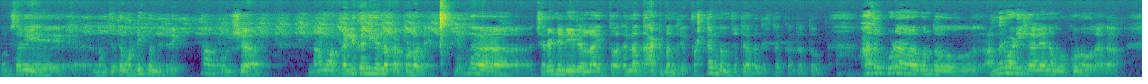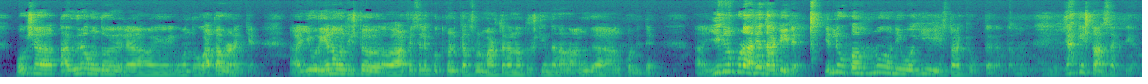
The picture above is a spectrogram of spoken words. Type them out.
ತಾವು ಒಂದ್ಸರಿ ನಮ್ಮ ಜೊತೆ ಒಡ್ಡಿಗೆ ಬಂದಿದ್ರಿ. ಬಹುಶಃ ನಾನು ಆ ಗಲ್ಲಿ ಗಲ್ಲಿಗೆಲ್ಲ ಕರ್ಕೊಂಡೋದೆ. ಎಲ್ಲ ಚರಂಡಿ ನೀರೆಲ್ಲ ಇತ್ತು ಅದೆಲ್ಲ ದಾಟಿ ಬಂದ್ರಿ. ಫಸ್ಟ್ ಟೈಮ್ ನಮ್ಮ ಜೊತೆ ಬಂದಿರ್ತಕ್ಕಂಥದ್ದು. ಆದರೂ ಕೂಡ ಒಂದು ಅಂಗನವಾಡಿ ಶಾಲೆಯನ್ನು ಉಳ್ಕೊಂಡು ಹೋದಾಗ ಬಹುಶಃ ತಾವಿರೋ ಒಂದು ಒಂದು ವಾತಾವರಣಕ್ಕೆ ಇವರು ಇವ್ರು ಏನೋ ಒಂದಿಷ್ಟು ಆಫೀಸಲ್ಲೇ ಕೂತ್ಕೊಂಡು ಕೆಲಸಗಳು ಮಾಡ್ತಾರೆ ಅನ್ನೋ ದೃಷ್ಟಿಯಿಂದ ನಾನು ಹಂಗೆ ಅಂದ್ಕೊಂಡಿದ್ದೆ ಈಗಲೂ ಕೂಡ ಅದೇ ದಾಟಿ ಇದೆ. ಎಲ್ಲಿ ಹೋಗೋದ್ರೂ ನೀವು ಹೋಗಿ ಸ್ಥಳಕ್ಕೆ ಹೋಗ್ತಾ ಇರೋಂಥದ್ದು ಯಾಕೆ ಇಷ್ಟು ಆಸಕ್ತಿ ಅಂತ?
